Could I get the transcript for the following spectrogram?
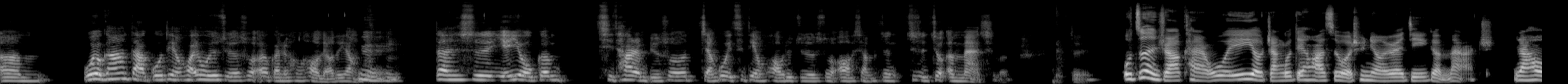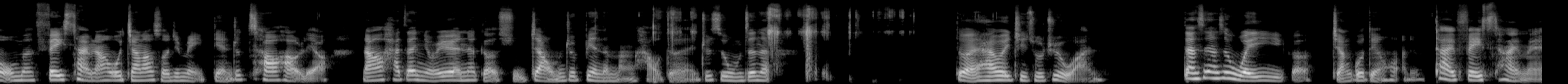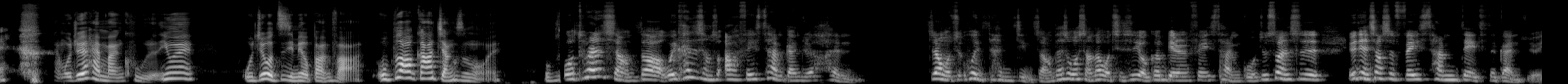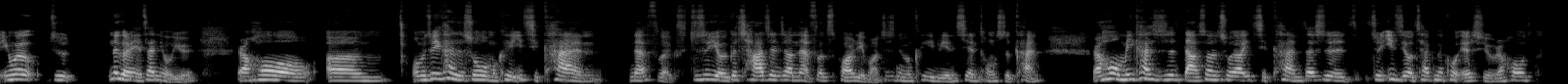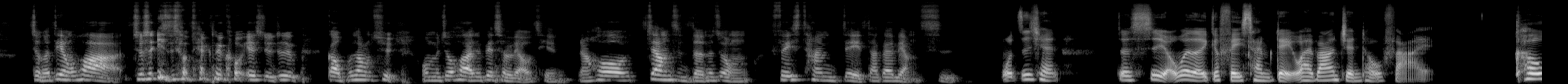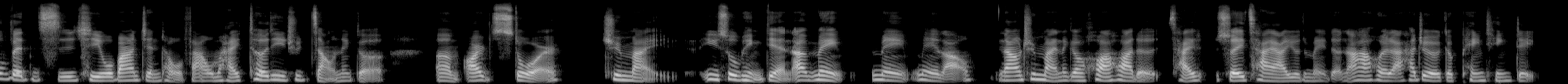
嗯，我有跟他打过电话，因为我就觉得说，哎，感觉很好聊的样子，嗯。但是也有跟其他人，比如说讲过一次电话，我就觉得说，哦，想真就是就 unmatch 了，对，我真的觉得要看人。我唯一有讲过电话是我去纽约第一个 match，然后我们 FaceTime，然后我讲到手机没电，就超好聊。然后他在纽约那个暑假，我们就变得蛮好的、欸，就是我们真的对还会一起出去玩。但是那是唯一一个讲过电话的，他还 FaceTime 哎、我觉得还蛮酷的，因为我觉得我自己没有办法，我不知道跟他讲什么哎、我突然想到，我一开始想说啊，FaceTime 感觉很让我就会很紧张，但是我想到我其实有跟别人 FaceTime 过，就算是有点像是 FaceTime date 的感觉，因为就是那个人也在纽约，然后嗯，我们就一开始说我们可以一起看 Netflix，就是有一个插件叫 Netflix Party 嘛，就是你们可以连线同时看。然后我们一开始是打算说要一起看，但是就一直有 technical issue，然后整个电话就是一直有 technical issue，就是搞不上去，我们就后来就变成聊天，然后这样子的那种 FaceTime date 大概两次。我之前的室友为了一个 FaceTime Day，我还帮他剪头发哎、COVID 时期，我帮他剪头发，我们还特地去找那个嗯 Art Store 去买艺术品店啊美美美劳，然后去买那个画画的彩水彩啊，有的没的。然后他回来，他就有一个 painting date，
